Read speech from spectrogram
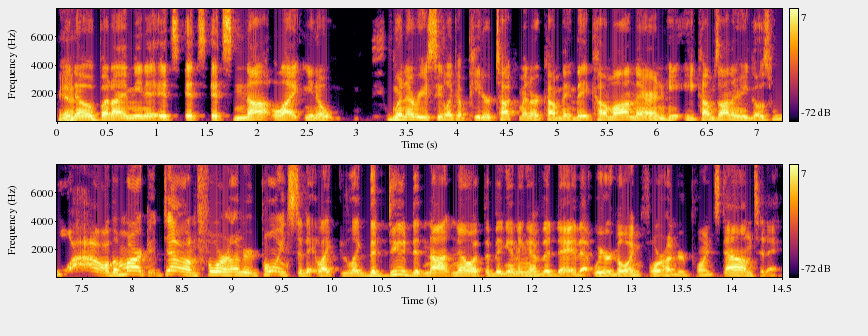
yeah. You know, but I mean, it's, it's, it's not like, you know, whenever you see like a Peter Tuchman or coming, they come on there and he, he comes on there and he goes, wow, the market down 400 points today. Like, like the dude did not know at the beginning of the day that we were going 400 points down today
